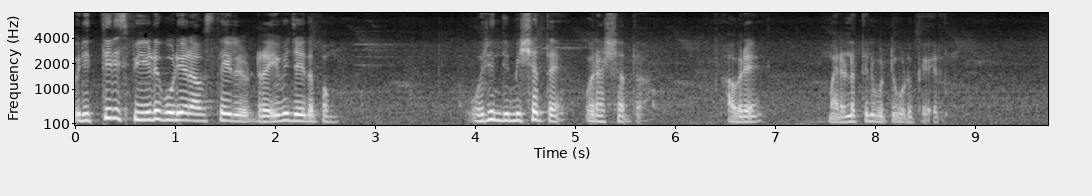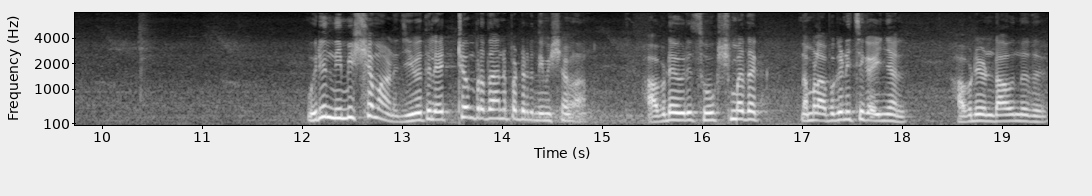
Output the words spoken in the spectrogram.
ഒരിത്തിരി സ്പീഡ് കൂടിയ ഒരവസ്ഥയിൽ ഡ്രൈവ് ചെയ്തപ്പം ഒരു നിമിഷത്തെ ഒരശ്രദ്ധ അവരെ മരണത്തിന് വിട്ടുകൊടുക്കുകയായിരുന്നു. ഒരു നിമിഷമാണ് ജീവിതത്തിൽ ഏറ്റവും പ്രധാനപ്പെട്ട ഒരു നിമിഷമാണ്. അവിടെ ഒരു സൂക്ഷ്മത നമ്മൾ അവഗണിച്ച് കഴിഞ്ഞാൽ അവിടെ ഉണ്ടാവുന്നത്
